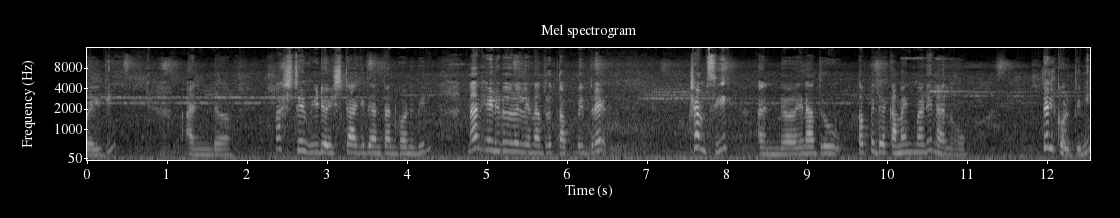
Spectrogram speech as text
ಬೆಳಗಿ. ಆ್ಯಂಡ್ ಅಷ್ಟೇ ವಿಡಿಯೋ ಇಷ್ಟ ಆಗಿದೆ ಅಂತ ಅಂದ್ಕೊಂಡಿದ್ದೀನಿ ನಾನು ಹೇಳಿರೋದ್ರಲ್ಲಿ ಏನಾದರೂ ತಪ್ಪಿದ್ರೆ ಕ್ಷಮಿಸಿ. ಆ್ಯಂಡ್ ಏನಾದರೂ ತಪ್ಪಿದ್ರೆ ಕಮೆಂಟ್ ಮಾಡಿ, ನಾನು ತಿಳ್ಕೊಳ್ತೀನಿ.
